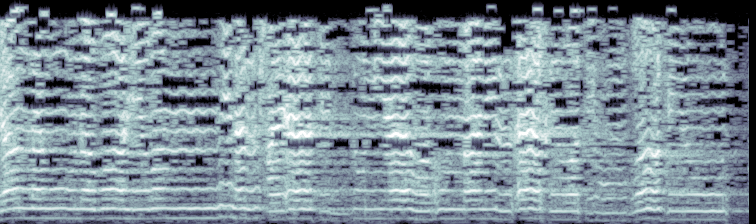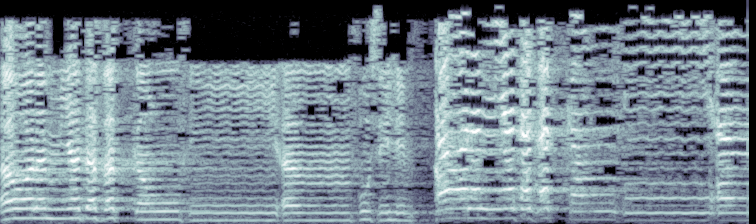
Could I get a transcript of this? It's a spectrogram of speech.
يعلمون ظاهرا من الحياة الدنيا وهم عن الآخرة هم غافلون. أولم يتفكروا في أنفسهم؟ أولم يتفكروا في أنفسهم؟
